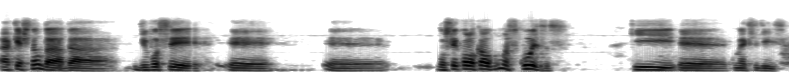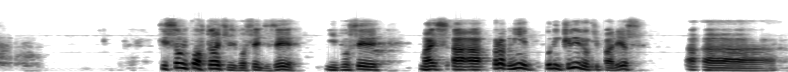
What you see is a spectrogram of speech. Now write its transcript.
a, questão da, da, de você é, é, você colocar algumas coisas que, é, como é que se diz? que são importantes de você dizer e você, mas para mim, por incrível que pareça, a, a,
